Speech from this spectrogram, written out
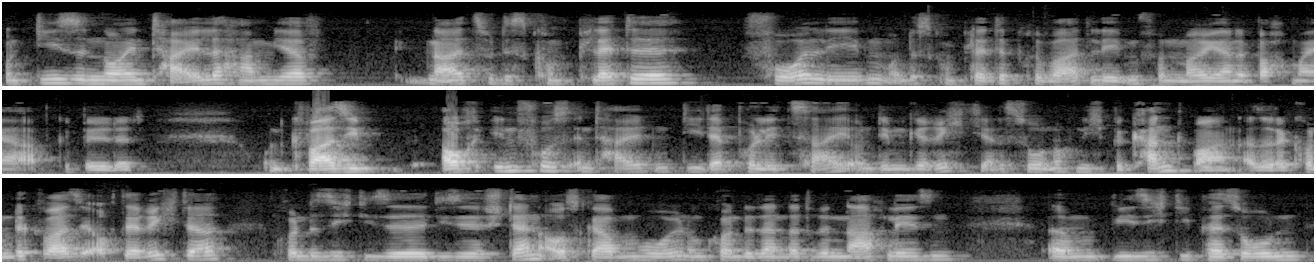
und diese neun Teile haben ja nahezu das komplette Vorleben und das komplette Privatleben von Marianne Bachmeier abgebildet und quasi auch Infos enthalten, die der Polizei und dem Gericht ja so noch nicht bekannt waren. Also da konnte quasi auch der Richter konnte sich diese, diese Sternausgaben holen und konnte dann da drin nachlesen, ähm, wie sich die Person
